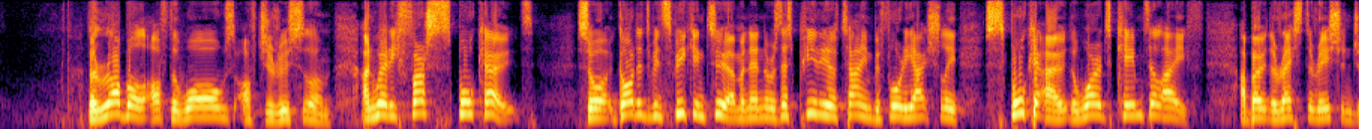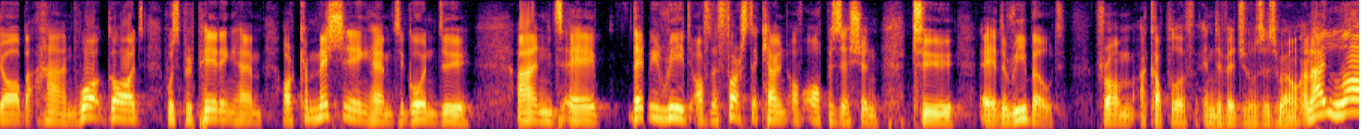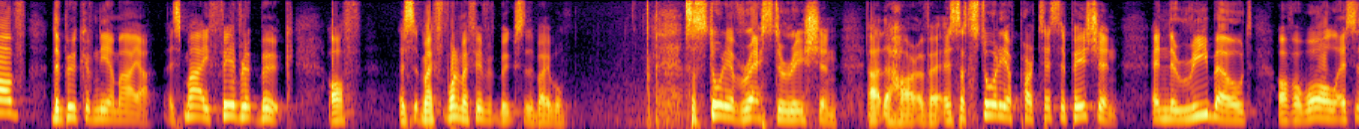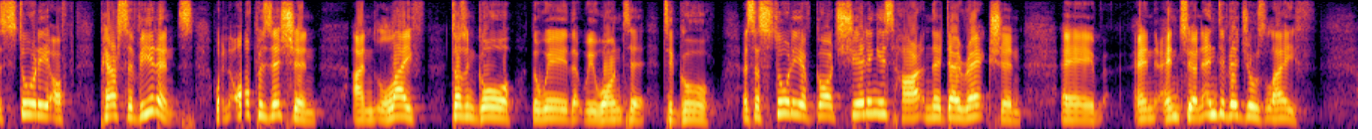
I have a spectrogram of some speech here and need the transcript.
the rubble of the walls of Jerusalem, and where he first spoke out. So God had been speaking to him, and then there was this period of time before he actually spoke it out. The words came to life about the restoration job at hand, what God was preparing him or commissioning him to go and do. And uh, then we read of the first account of opposition to uh, the rebuild from a couple of individuals as well. And I love the book of Nehemiah. It's my favorite book of it's my, one of my favorite books of the Bible. It's a story of restoration at the heart of it. It's a story of participation in the rebuild of a wall. It's a story of perseverance when opposition and life doesn't go the way that we want it to go. It's a story of God sharing his heart and the direction uh, in, into an individual's life,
